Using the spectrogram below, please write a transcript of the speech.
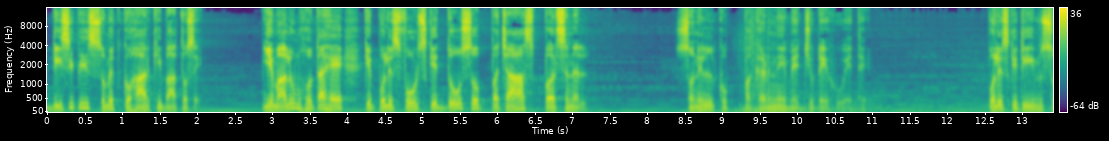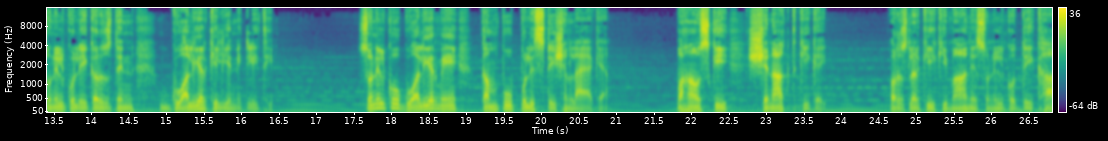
डीसीपी सुमित कुहार की बातों से यह मालूम होता है कि पुलिस फोर्स के 250 पर्सनल सुनील को पकड़ने में जुटे हुए थे। पुलिस की टीम सुनील को लेकर उस दिन ग्वालियर के लिए निकली थी। सुनील को ग्वालियर में कंपू पुलिस स्टेशन लाया गया। वहाँ उसकी शिनाख्त की गई और उस लड़की की माँ ने सुनील को देखा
